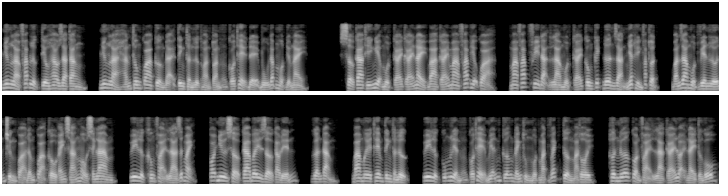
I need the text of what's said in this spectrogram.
nhưng là pháp lực tiêu hao gia tăng, nhưng là hắn thông qua cường đại tinh thần lực hoàn toàn có thể để bù đắp một điểm này. Sở ca thí nghiệm một cái cái này, ba cái ma pháp hiệu quả ma pháp phi đạn là một cái công kích đơn giản nhất hình pháp thuật, bắn ra một viên lớn chừng quả đấm quả cầu ánh sáng màu xanh lam, uy lực không phải là rất mạnh, coi như sở ca bây giờ cao đến, gần đẳng, ba mươi thêm tinh thần lực, uy lực cũng liền có thể miễn cưỡng đánh thủng một mặt vách tường mà thôi, hơn nữa còn phải là cái loại này tường gỗ,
